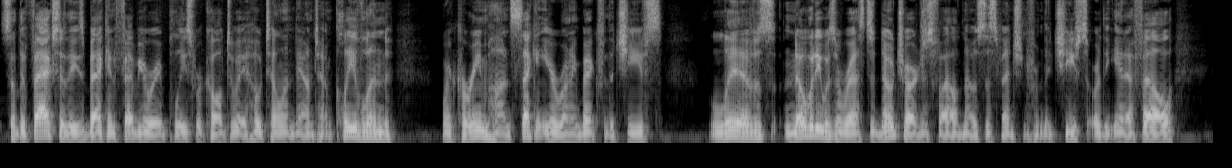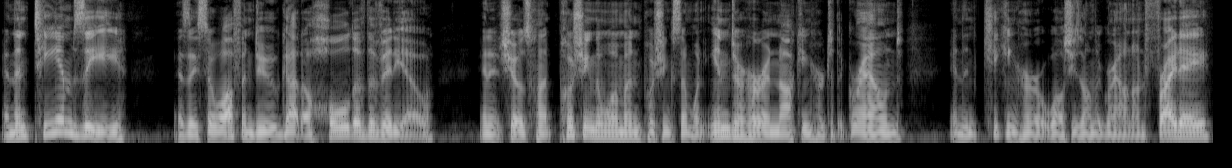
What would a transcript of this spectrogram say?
So the facts are these back in February, police were called to a hotel in downtown Cleveland where Kareem Hunt, second year running back for the Chiefs, lives. Nobody was arrested, no charges filed, no suspension from the Chiefs or the NFL. And then TMZ, as they so often do, got a hold of the video and it shows Hunt pushing the woman, pushing someone into her and knocking her to the ground, and then kicking her while she's on the ground. On Friday,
